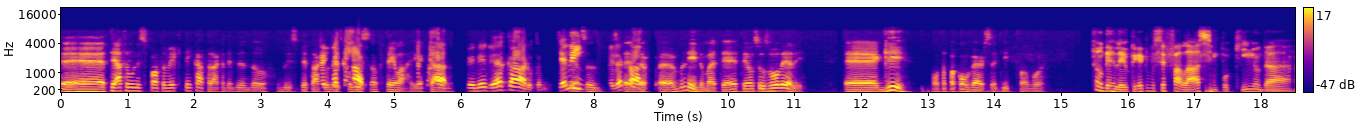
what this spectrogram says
É, Teatro Municipal também que tem catraca, dependendo do, do espetáculo É da caro. exposição que tem lá. E é caro. Entendeu? É caro também. Que é Tem lindo, essas- mas é caro. É, é, é lindo, mas tem, tem os seus rolês ali. É, Gui, volta pra conversa aqui, por favor. Então, Derlei, eu queria que você falasse um pouquinho da,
